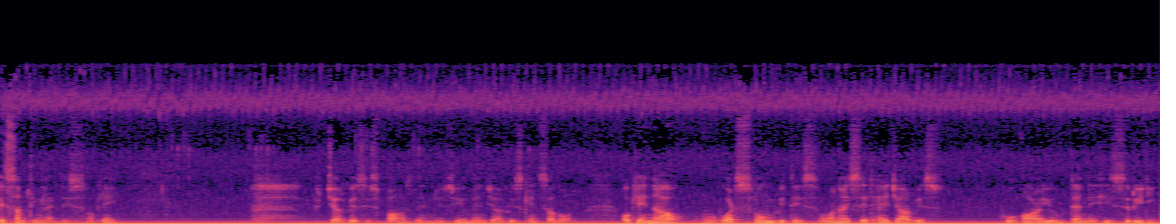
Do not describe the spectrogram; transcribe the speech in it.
okay something like this okay? If Jarvis is paused then resume and Jarvis cancel all. Okay now what's wrong with this? When I said hey Jarvis who are you? Then he's reading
